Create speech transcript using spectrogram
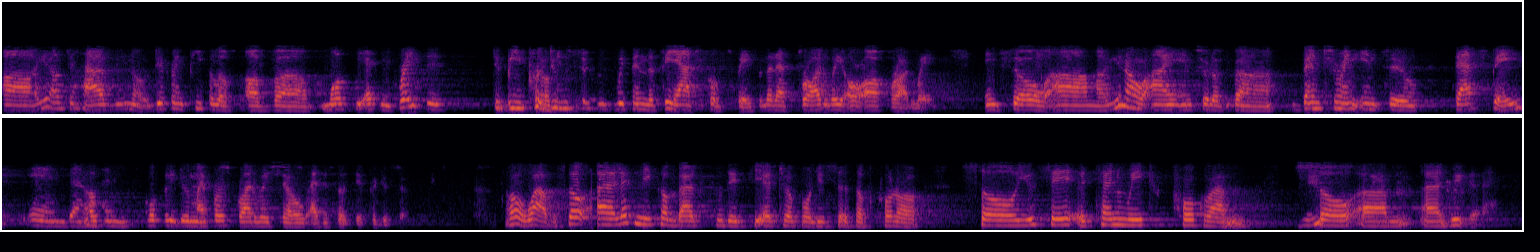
uh, you know, to have, you know, different people of, of, uh, multi-ethnic races to be producers okay. within the theatrical space, whether that's Broadway or off Broadway. And so, uh, you know, I am sort of uh, venturing into that space and, uh, okay. and hopefully doing my first Broadway show as associate producer. Oh wow! So uh, let me come back to the theater producers of color. So you say a ten-week program. Mm-hmm. So um, uh, do,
